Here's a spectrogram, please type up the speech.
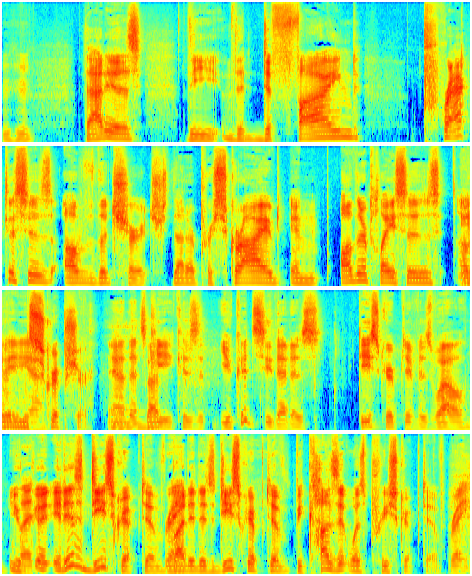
Mm-hmm. That is the the defined practices of the church that are prescribed in other places okay, in yeah. Scripture. Yeah, that's that, key because you could see that as descriptive as well. You, but, it is descriptive, right. but it is descriptive because it was prescriptive. Right.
